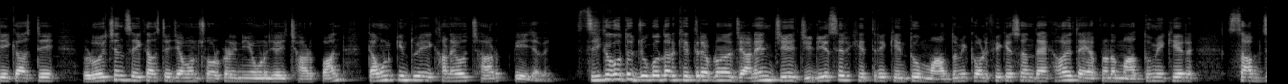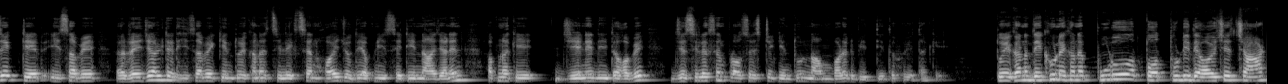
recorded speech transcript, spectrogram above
যেই কাজটি রয়েছেন, সেই কাজটি যেমন সরকারি নিয়ম অনুযায়ী ছাড় পান, তেমন কিন্তু এখানেও ছাড় পেয়ে যাবেন। শিক্ষাগত যোগ্যতার ক্ষেত্রে আপনারা জানেন যে জিডিএস এর ক্ষেত্রে কিন্তু মাধ্যমিক কোয়ালিফিকেশন দেখা হয়, তাই আপনারা মাধ্যমিকের সাবজেক্টের হিসাবে, রেজাল্টের হিসাবে কিন্তু এখানে সিলেকশন হয়, যদি আপনি সেটি না জানেন, আপনাকে জেনে নিতে হবে। যে সিলেকশন প্রসেসটি কিন্তু নাম্বারের ভিত্তিতে হয়ে থাকে। তো এখানে দেখুন, এখানে পুরো তথ্যটি দেওয়া হয়েছে, চার্ট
